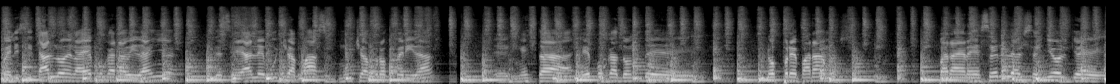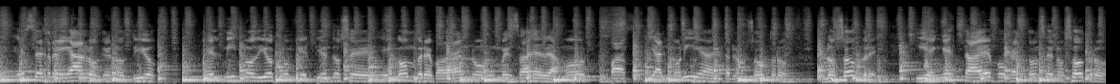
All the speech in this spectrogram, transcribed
felicitarlo en la época navideña, desearle mucha paz, mucha prosperidad en esta época donde nos preparamos para agradecerle al Señor que ese regalo que nos dio el mismo Dios convirtiéndose en hombre para darnos un mensaje de amor, paz y armonía entre nosotros los hombres. Y en esta época entonces nosotros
